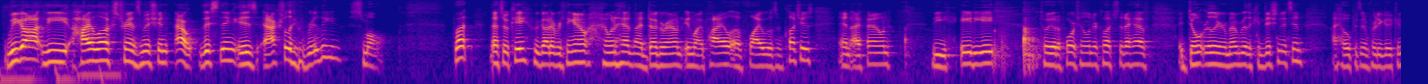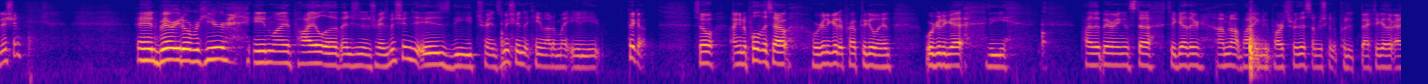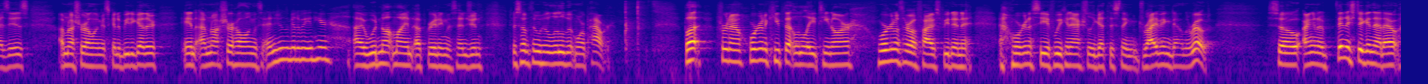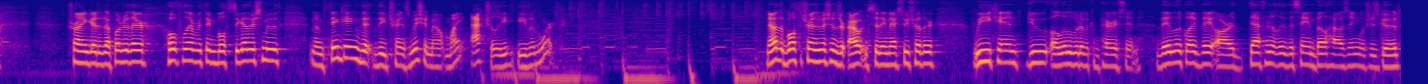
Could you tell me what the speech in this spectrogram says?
We got the Hilux transmission out. This thing is actually really small, but that's okay. We got everything out. I went ahead and I dug around in my pile of flywheels and clutches and I found the 88 Toyota four cylinder clutch that I have. I don't really remember the condition it's in. I hope it's in pretty good condition. And buried over here in my pile of engine and transmission is the transmission that came out of my 88 pickup. So I'm gonna pull this out. We're gonna get it prepped to go in. We're gonna get the pilot bearing and stuff together. I'm not buying new parts for this. I'm just gonna put it back together as is. I'm not sure how long it's gonna be together, and I'm not sure how long this engine is gonna be in here. I would not mind upgrading this engine to something with a little bit more power. But for now, we're gonna keep that little 18R. We're gonna throw a five speed in it, and we're gonna see if we can actually get this thing driving down the road. So I'm gonna finish digging that out, try and get it up under there. Hopefully everything bolts together smooth. And I'm thinking that the transmission mount might actually even work. Now that both the transmissions are out and sitting next to each other, we can do a little bit of a comparison. They look like they are definitely the same bell housing, which is good.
